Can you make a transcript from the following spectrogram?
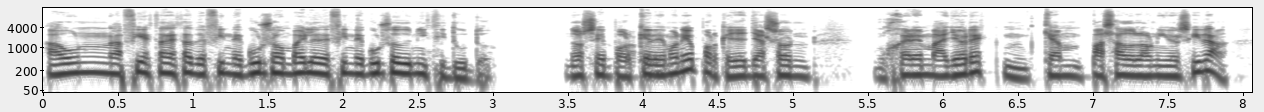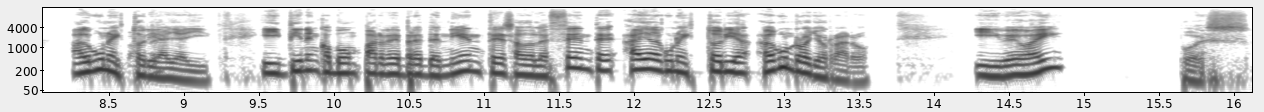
a una fiesta de estas de fin de curso, a un baile de fin de curso de un instituto. No sé por qué demonios, porque ellas ya son mujeres mayores mm, que han pasado la universidad. Alguna historia hay allí. Y tienen como un par de pretendientes, adolescentes. Hay alguna historia, algún rollo raro. Y veo ahí, pues,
